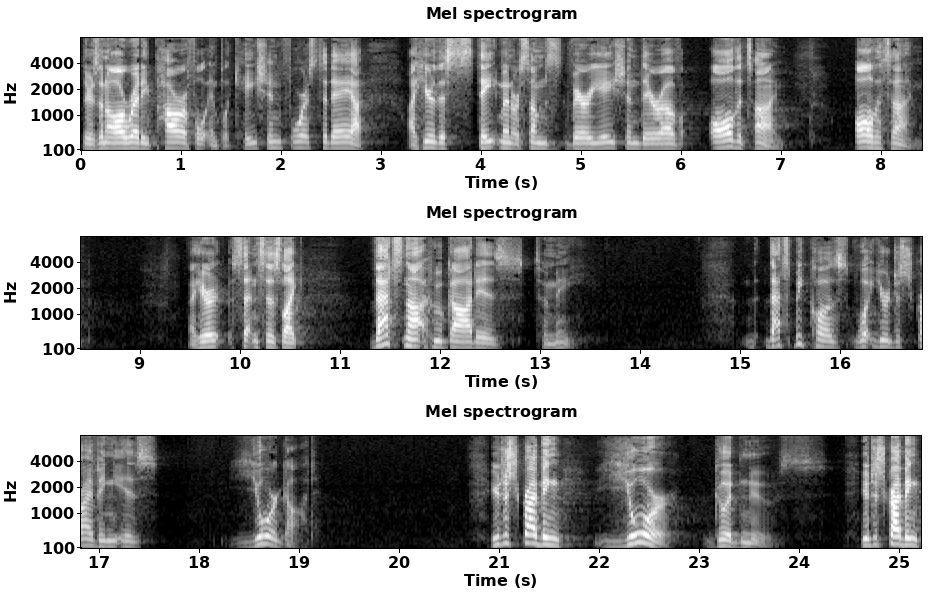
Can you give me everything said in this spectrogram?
There's an already powerful implication for us today. I, I hear this statement or some variation thereof all the time. All the time. I hear sentences like, that's not who God is to me. That's because what you're describing is your God. You're describing your good news. You're describing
